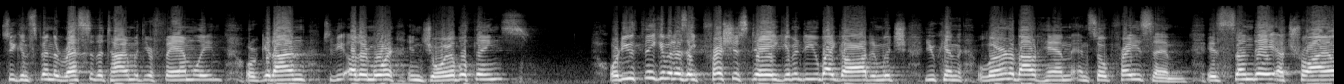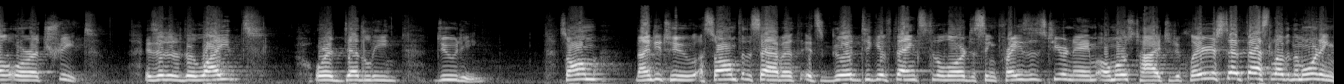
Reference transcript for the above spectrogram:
so you can spend the rest of the time with your family or get on to the other more enjoyable things? Or do you think of it as a precious day given to you by God in which you can learn about Him and so praise Him? Is Sunday a trial or a treat? Is it a delight or a deadly duty? Psalm 92, a psalm for the Sabbath. It's good to give thanks to the Lord, to sing praises to your name, O Most High, to declare your steadfast love in the morning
